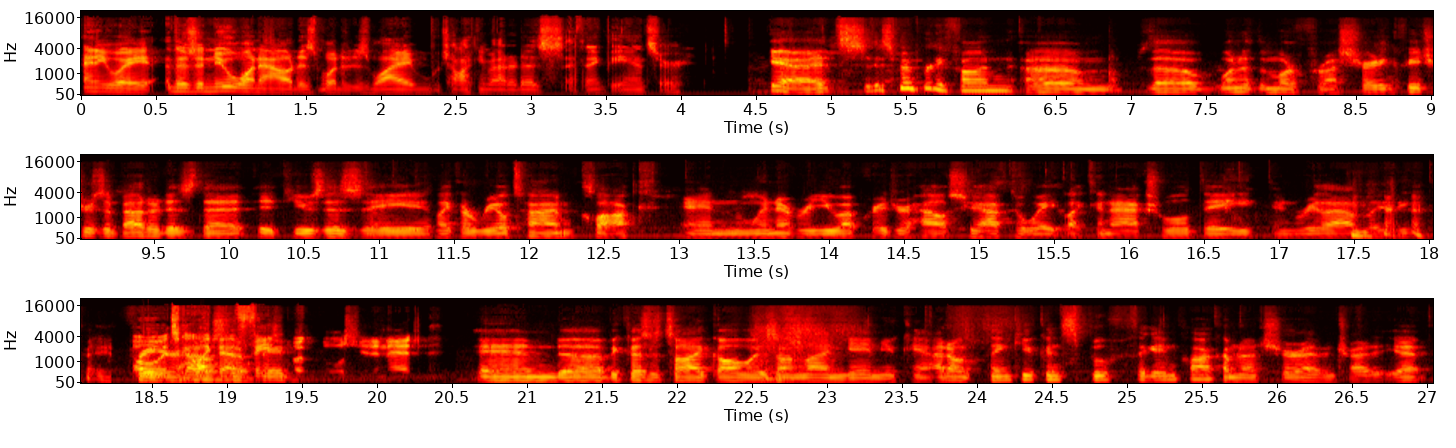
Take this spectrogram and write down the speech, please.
Anyway, there's a new one out. Is what is why we're talking about it as I think the answer. Yeah, it's it's been pretty fun. Um, the one of the more frustrating features about it is that it uses a like a real time clock, and whenever you upgrade your house, you have to wait like an actual day in reality. for Oh, it's got like that upgrade. Facebook bullshit in it. And uh, because it's like always online game, you can't. I don't think you can spoof the game clock. I'm not sure. I haven't tried it yet.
